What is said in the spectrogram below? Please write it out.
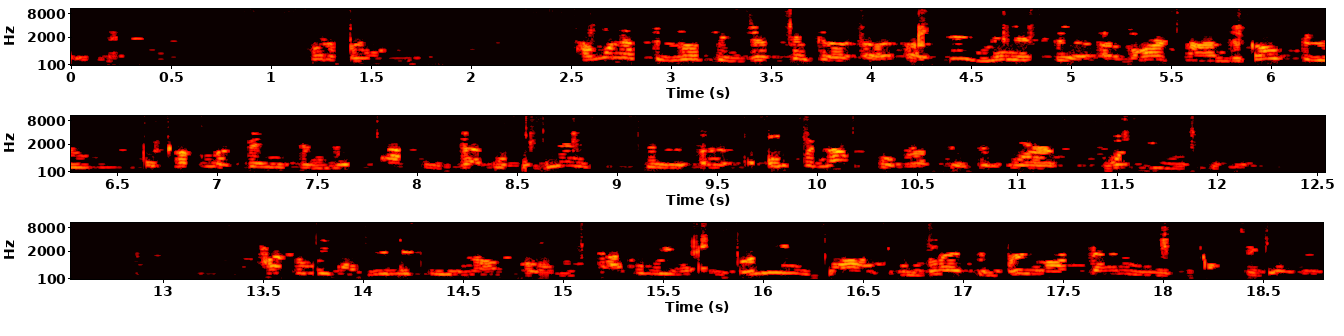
What a blessing. I want us to look and just take a, a, a few minutes of our time to go through a couple of things in this passage that will begin to uh, open up for us, as it were, what you will see. How can we have unity in our homes? How can we have, bring God and bless and bring our families back together?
